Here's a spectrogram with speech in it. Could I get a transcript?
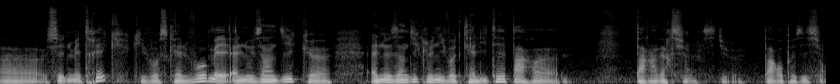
Euh, c'est une métrique qui vaut ce qu'elle vaut, mais elle nous indique, euh, elle nous indique le niveau de qualité par, euh, par inversion, si tu veux, par opposition.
